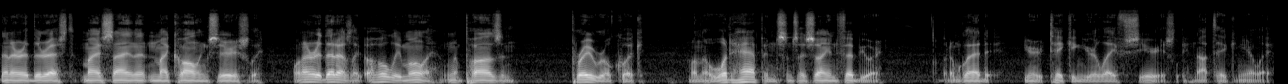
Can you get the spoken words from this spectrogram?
Then I read the rest, my assignment and my calling seriously. When I read that, I was like, oh, holy moly. I'm going to pause and pray real quick. I don't know what happened since I saw you in February, but I'm glad you're taking your life seriously, not taking your life.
